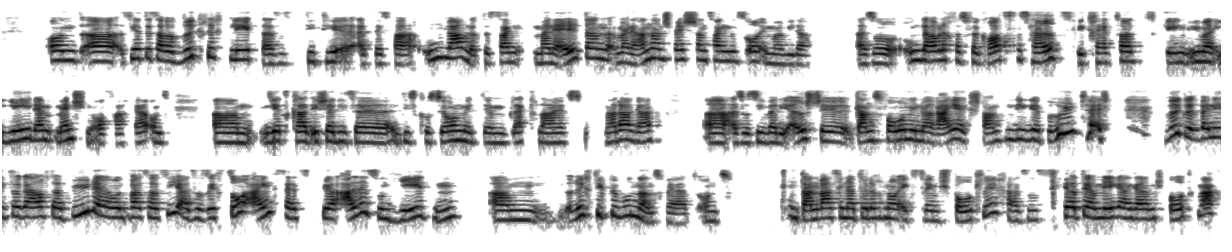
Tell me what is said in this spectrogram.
Und äh, sie hat es aber wirklich gelebt. Also die, die, äh, das war unglaublich. Das sagen meine Eltern, meine anderen Schwestern sagen das auch immer wieder. Also unglaublich, was für ein großes Herz sie gekriegt hat gegenüber jedem Menschen einfach. Gell? Und ähm, jetzt gerade ist ja diese Diskussion mit dem Black Lives Matter. Gell? Äh, also sie war die erste ganz vorne in der Reihe gestanden, die gebrüllt hat. Wirklich, wenn nicht sogar auf der Bühne und was weiß ich, also sich so eingesetzt für alles und jeden, ähm, richtig bewundernswert. Und, und dann war sie natürlich noch extrem sportlich. Also sie hat ja mega gern Sport gemacht.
